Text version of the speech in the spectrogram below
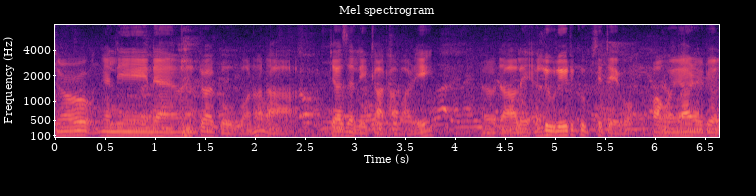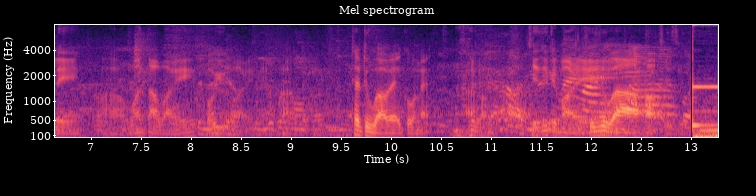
ကျွန်တော်တို့ငလင်တန်အတွက်ကိုပေါ့နော်ဒါပြက်စက်လေးကထားပါတယ်အဲ့တော့ဒါလည်းအလူလေးတစ်ခုဖြစ်တယ်ပေါ့ပါဝင်ရတဲ့အတွက်လည်းအာဝမ်းသာပါတယ်ခေါ်ယူပါတယ်ခင်ဗျာဟုတ်ထက်တူပါပဲအကုန်နဲ့ကျေးဇူးတင်ပါတယ်ကျေးဇူးပါဟုတ်ကျေးဇူး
